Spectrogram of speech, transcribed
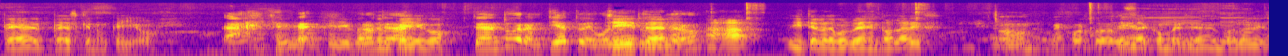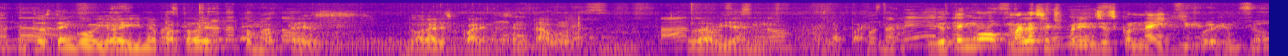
pero el pez que nunca llegó. Ah, Sí, nunca llegó. Pero te Nunca dan, llegó. te dan tu garantía, te devuelven Sí, tu te dan, dinero. ajá, y te lo devuelven en dólares. No, mejor Es todavía. la conversión en dólares. Entonces tengo yo ahí mi apartado de como 3 dólares 40 centavos todavía en, en la página. Yo tengo malas experiencias con Nike, por ejemplo.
